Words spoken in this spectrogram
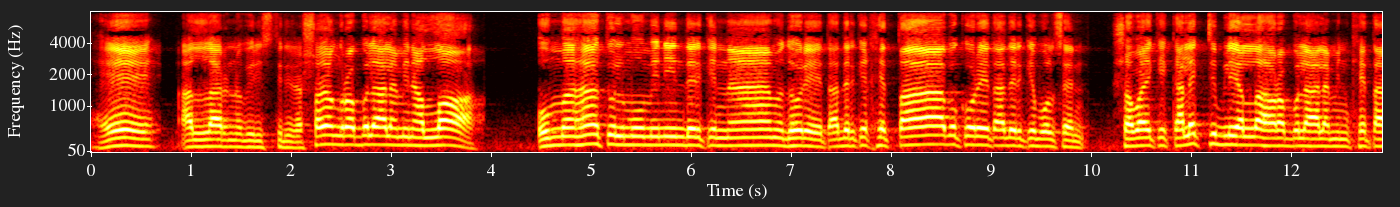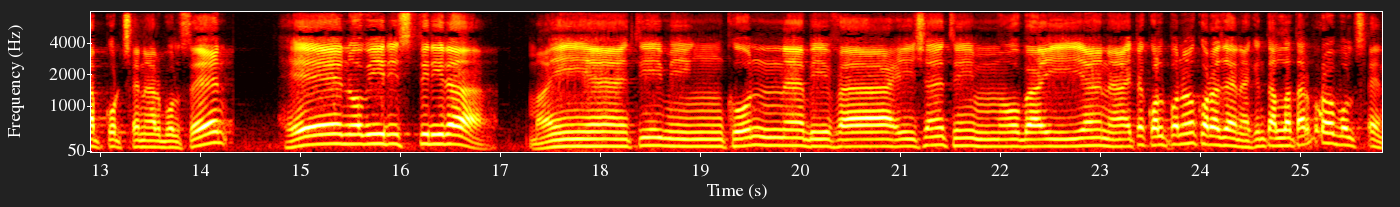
হে আল্লাহর নবীর স্ত্রীরা, স্বয়ং রব্বুল আলমিন আল্লাহ উম্মাহাতুল মুমিনিনদেরকে নাম ধরে তাদেরকে খেতাব করে তাদেরকে বলছেন সবাইকে কালেকটিভলি আল্লাহ রব্বুল্লাহ আলমিন খেতাব করছেন আর বলছেন, হে নবীর স্ত্রীরা এটা কল্পনাও করা যায় না, কিন্তু আল্লাহ তারপরেও বলছেন,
